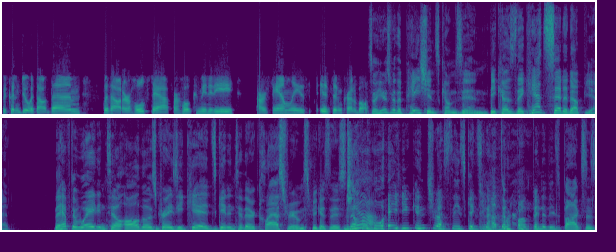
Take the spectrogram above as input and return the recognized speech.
We couldn't do it without them, without our whole staff, our whole community, our families. It's incredible. So here's where the patience comes in because they can't set it up yet. They have to wait until all those crazy kids get into their classrooms because there's no Yeah. way you can trust these kids not to bump into these boxes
